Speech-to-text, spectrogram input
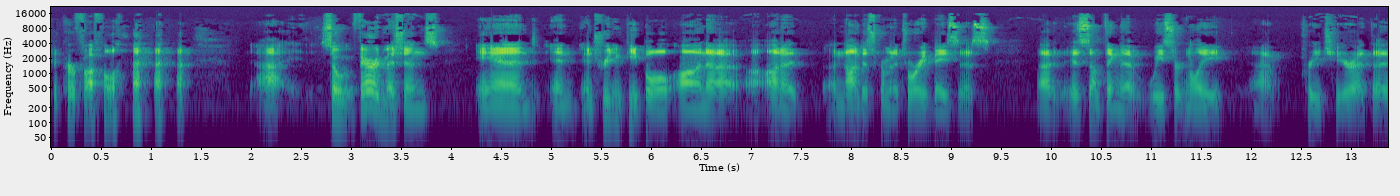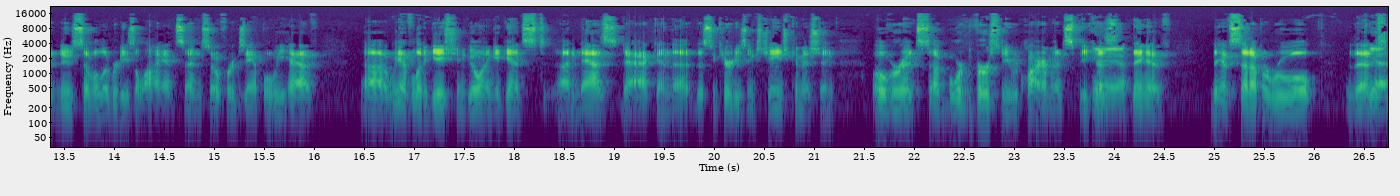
the kerfuffle. uh, so fair admissions and and and treating people on a on a, a non-discriminatory basis uh, is something that we certainly uh, preach here at the New Civil Liberties Alliance. And so, for example, we have uh, we have litigation going against uh, Nasdaq and the, the Securities and Exchange Commission over its uh, board diversity requirements because Yeah, yeah. they have they have set up a rule that Yeah.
